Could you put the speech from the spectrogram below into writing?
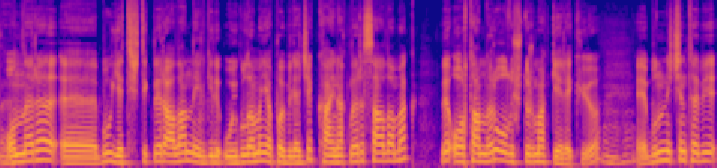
evet. onlara e, bu yetiştikleri alanla ilgili uygulama yapabilecek kaynakları sağlamak ve ortamları oluşturmak gerekiyor. Hı hı. E, bunun için tabii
